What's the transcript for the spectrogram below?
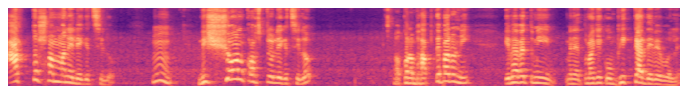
আত্মসম্মানে লেগেছিল। হুম, ভীষণ কষ্ট লেগেছিল। কখনো ভাবতে পারোনি, এভাবে তুমি মানে তোমাকে কেউ ভিক্ষা দেবে বলে।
